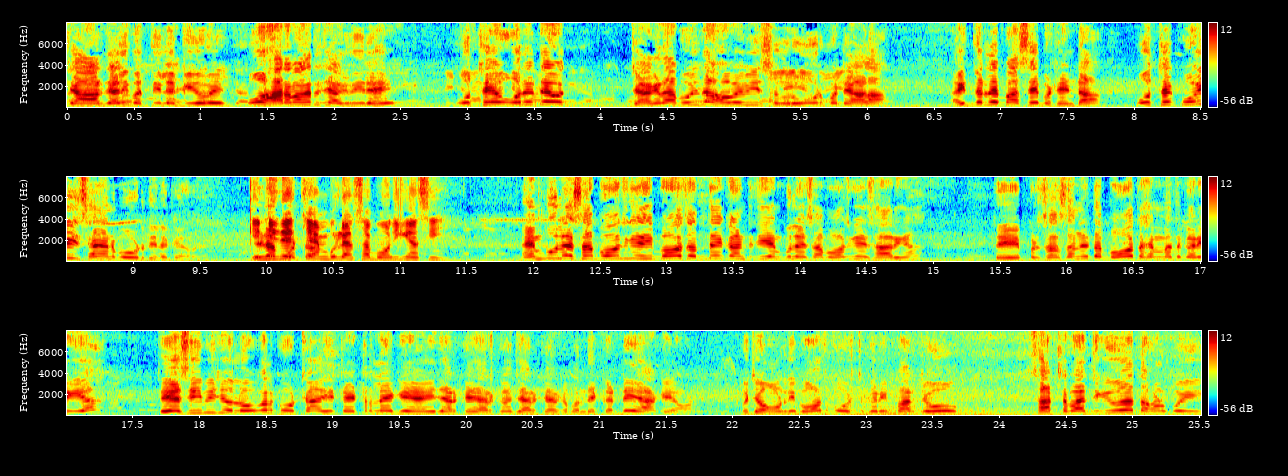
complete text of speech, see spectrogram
ਚਾਰਜ ਵਾਲੀ ਬੱਤੀ ਲੱਗੀ ਹੋਵੇ ਉਹ ਹਰ ਵਕਤ ਜਗਦੀ ਰਹੇ। ਉੱਥੇ ਉਹਦੇ ਤੇ ਉਹ ਜਗਦਾ ਬੁਝਦਾ ਹੋਵੇ ਵੀ ਸੰਗਰੂਰ ਪਟਿਆਲਾ ਇਧਰਲੇ ਪਾਸੇ ਬਠਿੰਡਾ ਉੱਥੇ ਕੋਈ ਸਾਈਨ ਬੋਰਡ ਨਹੀਂ ਲੱਗਿਆ ਹੋਇਆ। ਕਿੰਨੀ ਦੇਰ ਚ ਐਂਬੂਲੈਂਸਾਂ ਪਹੁੰਚ ਗਈਆਂ ਸੀ? ਐਂਬੂਲੈਂਸਾਂ ਪਹੁੰਚ ਗਈਆਂ ਸੀ ਬਹੁਤ ਅੱਧੇ ਘੰਟੇ ਹੀ ਐਂਬੂਲੈਂਸਾਂ ਪਹੁੰਚ ਗਈਆਂ ਸਾਰੀਆਂ। ਤੇ ਪ੍ਰਸ਼ਾਸਨ ਨੇ ਤਾਂ ਬਹੁਤ ਹਿੰਮਤ ਕਰੀ ਆ ਤੇ ਅਸੀਂ ਵੀ ਜੋ ਲੋਕਲ ਕੋਠਾਂ ਅਸੀਂ ਟਰੈਕਟਰ ਲੈ ਕੇ ਆਏ ਜਰਕ ਜਰਕ ਜਰਕ ਜਰਕ ਬੰਦੇ ਕੱਢੇ ਆ ਕੇ ਆਉਣ ਬਚਾਉਣ ਦੀ ਬਹੁਤ ਕੋਸ਼ਿਸ਼ ਕਰੀ ਪਰ ਜੋ ਸੱਟ ਵੱਜ ਗਈ ਉਹਦਾ ਤਾਂ ਹੁਣ ਕੋਈ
